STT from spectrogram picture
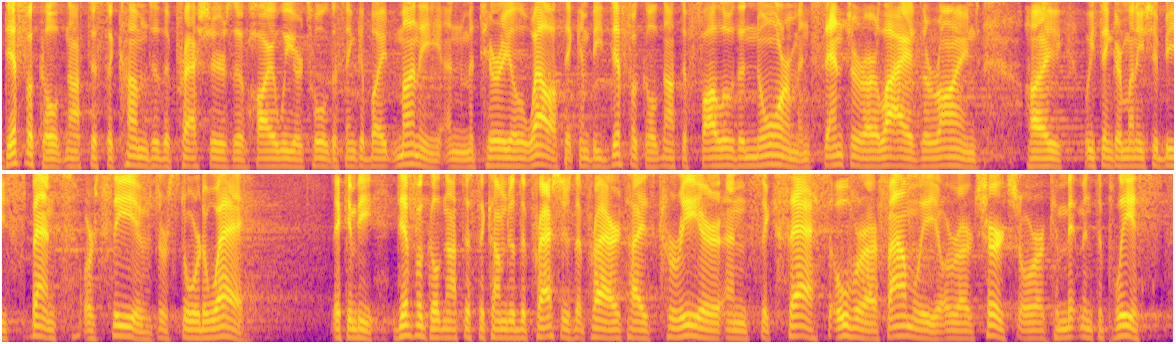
difficult not to succumb to the pressures of how we are told to think about money and material wealth. It can be difficult not to follow the norm and center our lives around how we think our money should be spent or saved or stored away. It can be difficult not to succumb to the pressures that prioritize career and success over our family or our church or our commitment to place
